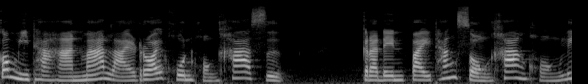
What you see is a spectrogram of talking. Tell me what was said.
ก็มีทหารม้าหลายร้อยคนของข้าศึก กระเด็นไปทั้งสองข้างของลิ่ม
